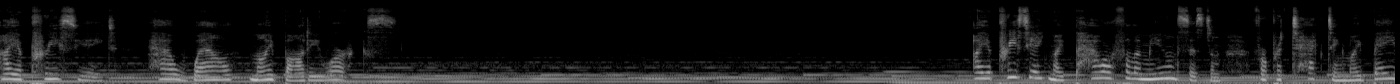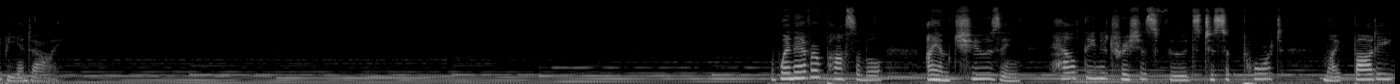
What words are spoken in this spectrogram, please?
I appreciate how well my body works. Appreciate my powerful immune system for protecting my baby and I. Whenever possible, I am choosing healthy, nutritious foods to support my body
